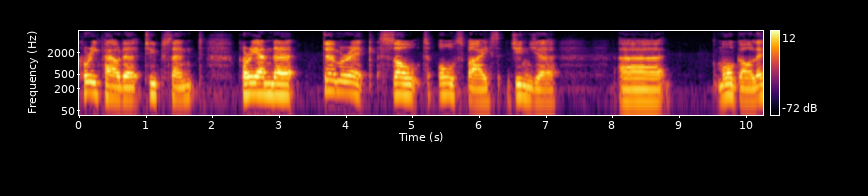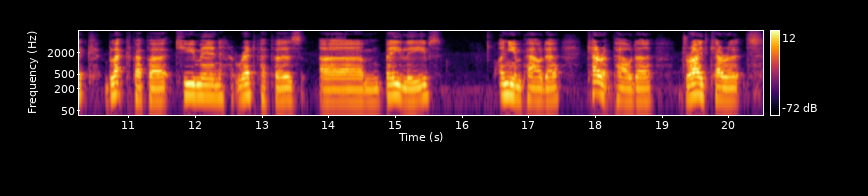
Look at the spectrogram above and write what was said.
curry powder, 2%, coriander, turmeric, salt, allspice, ginger, uh, more garlic, black pepper, cumin, red peppers, um, bay leaves, onion powder, carrot powder, dried carrot,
